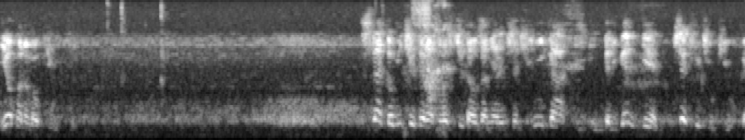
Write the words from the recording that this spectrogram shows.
nie opanował piłki. Znakomicie teraz rozczytał zamiary przeciwnika i inteligentnie przechwycił piłkę.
